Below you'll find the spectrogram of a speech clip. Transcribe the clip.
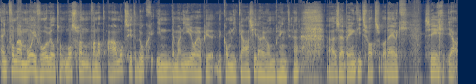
En ik vond dat een mooi voorbeeld, want los van, van dat aanbod zit het ook in de manier waarop je de communicatie daar rondbrengt. Hè. Uh, zij brengt iets wat, wat eigenlijk zeer ja,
